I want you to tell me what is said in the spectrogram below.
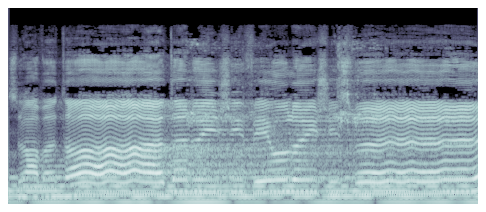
Slavă Tatălui și Fiului și Sfântului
